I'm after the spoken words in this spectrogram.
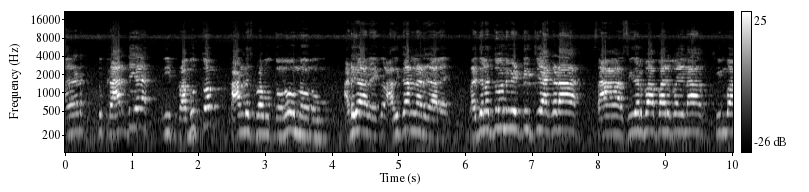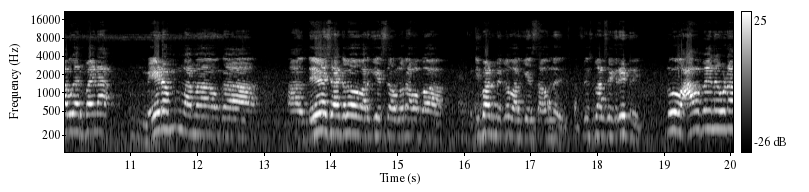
అని నువ్వు క్లారిటీగా నీ ప్రభుత్వం కాంగ్రెస్ ప్రభుత్వంలో ఉన్నావు నువ్వు. అడగాలి అధికారులను అడగాలి. ప్రజలతో పెట్టించి అక్కడ సా- శ్రీధర్ బాబు గారి పైన సింబాబు గారి పైన మేడం మన ఒక శాఖలో వర్క్ చేస్తూ ఉన్నారు. ఆమె ఒక డిపార్ట్మెంట్లో వర్క్ చేస్తూ ఉన్నది. Principal secretary. నువ్వు ఆమె పైన కూడా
